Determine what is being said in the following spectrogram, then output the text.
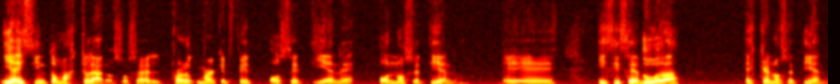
Y hay síntomas claros, o sea, el product market fit o se tiene o no se tiene. Eh, y si se duda, es que no se tiene.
